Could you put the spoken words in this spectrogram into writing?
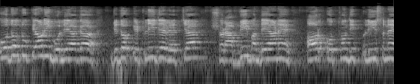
ਉਦੋਂ ਤੂੰ ਕਿਉਂ ਨਹੀਂ ਬੋਲਿਆਗਾ? ਜਦੋਂ ਇਟਲੀ ਦੇ ਵਿੱਚ ਸ਼ਰਾਬੀ ਬੰਦਿਆਂ ਨੇ ਔਰ ਉੱਥੋਂ ਦੀ ਪੁਲਿਸ ਨੇ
